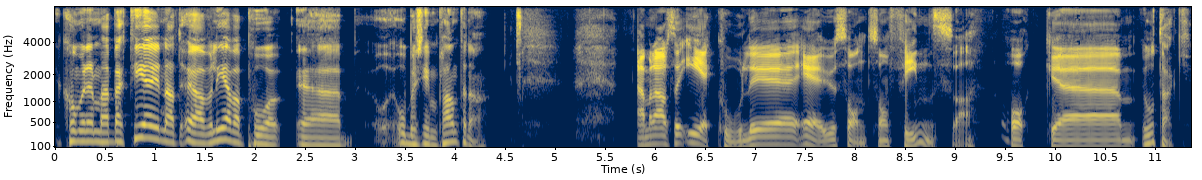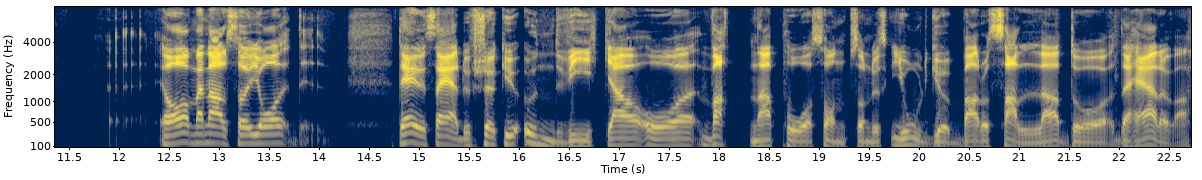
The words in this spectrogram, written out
Kommer de här bakterierna att överleva på eh, aubergineplantorna? Ja, men alltså E. coli är ju sånt som finns va. Och ehm, Jo tack. ja, men alltså jag... det- Det är ju så här, du försöker ju undvika att vattna på sånt som du, jordgubbar och sallad och det här va.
